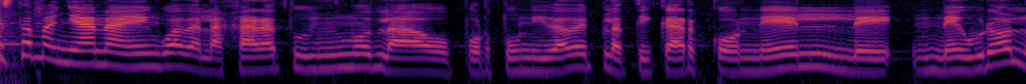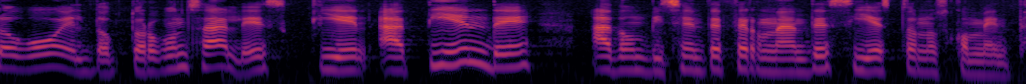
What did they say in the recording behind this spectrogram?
Esta mañana en Guadalajara tuvimos la oportunidad de platicar con el eh, neurólogo, el doctor González, quien atiende a don Vicente Fernández y esto nos comenta.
